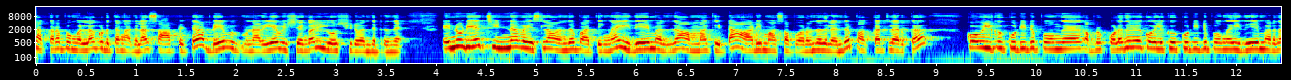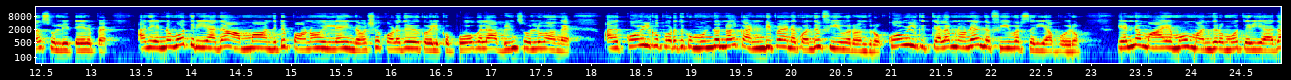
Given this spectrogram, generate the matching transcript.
சக்கரை பொங்கல்லாம் கொடுத்தாங்க. அதெல்லாம் சாப்பிட்டுட்டு அப்படியே நிறைய விஷயங்கள் யோசிச்சுட்டு வந்துட்டு இருந்தேன். என்னுடைய சின்ன வயசில் வந்து பார்த்திங்கன்னா இதே மாதிரி தான் அம்மா கிட்ட ஆடி மாதம் பிறந்ததுலேருந்து பக்கத்தில் இருக்க கோவிலுக்கு கூட்டிகிட்டு போங்க அப்புறம் குலதெய்வ கோயிலுக்கு கூட்டிகிட்டு போங்க இதே மாதிரி தான் சொல்லிகிட்டே இருப்பேன். அது என்னமோ தெரியாத அம்மா வந்துட்டு பணம் இல்லை இந்த வருஷம் குலதெய்வ கோயிலுக்கு போகலை அப்படின்னு சொல்லுவாங்க. அது கோவிலுக்கு போகிறதுக்கு முந்தின நாள் கண்டிப்பாக எனக்கு வந்து ஃபீவர் வந்துடும் கோவிலுக்கு கிளம்பினோடனே அந்த ஃபீவர் சரியாக போயிடும் என்ன மாயமோ மந்திரமோ தெரியாத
